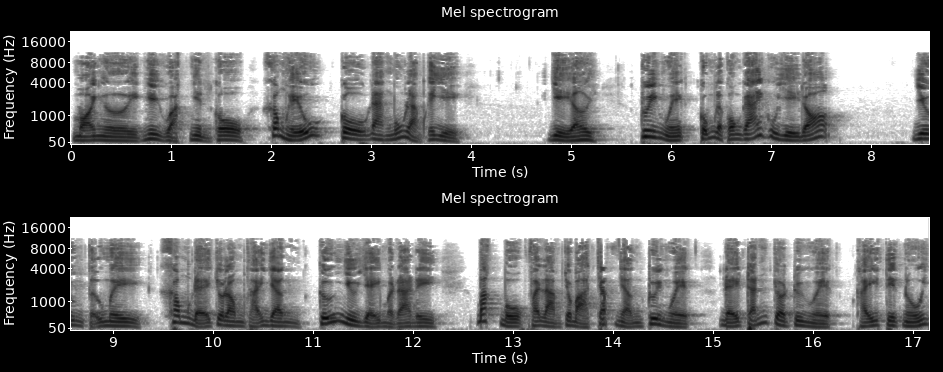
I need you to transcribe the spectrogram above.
Mọi người nghi hoặc nhìn cô, không hiểu cô đang muốn làm cái gì. Dì ơi, Truy Nguyệt cũng là con gái của dì đó. Dương Tử Mi không để cho Long Thải Dân cứ như vậy mà ra đi, bắt buộc phải làm cho bà chấp nhận Truy Nguyệt để tránh cho Truy Nguyệt thấy tiếc nuối.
